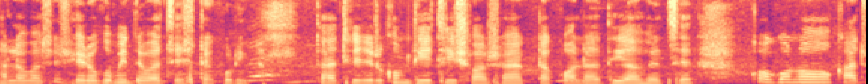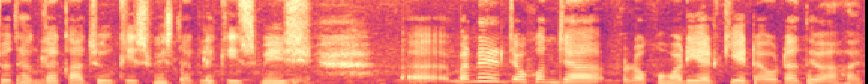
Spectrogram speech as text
ভালোবাসে সেরকমই দেওয়ার চেষ্টা করি। তো আজকে যেরকম দিয়েছি শশা একটা কলা দেওয়া হয়েছে। কখনো কাজু থাকলে কাজু, কিশমিশ থাকলে কিশমিশ মানে যখন যা রকমারি আর কি এটা ওটা দেওয়া হয়।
